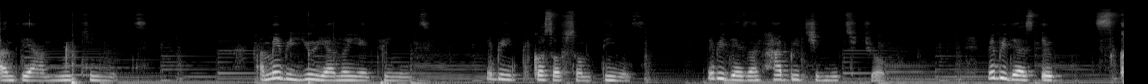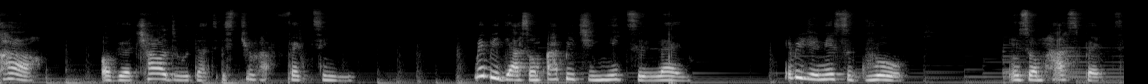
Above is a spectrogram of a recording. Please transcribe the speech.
and they are making it. And maybe you you are not yet doing it. Maybe because of some things. Maybe there's an habit you need to drop. Maybe there's a scar of your childhood that is still affecting you. Maybe there are some habits you need to learn. Maybe you need to grow in some aspect.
